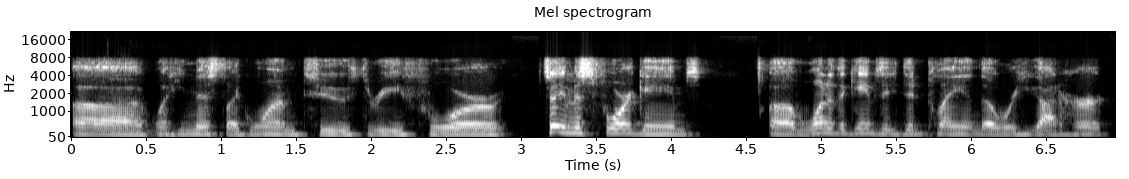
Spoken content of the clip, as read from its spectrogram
Uh, what he missed like one, two, three, four. So he missed four games. Uh, one of the games that he did play in though, where he got hurt,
